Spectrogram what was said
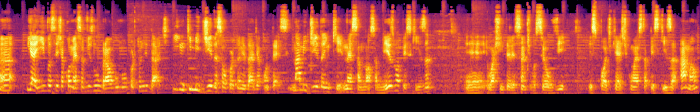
Ah, e aí você já começa a vislumbrar alguma oportunidade. E em que medida essa oportunidade acontece? Na medida em que, nessa nossa mesma pesquisa, é, eu acho interessante você ouvir esse podcast com esta pesquisa à mão,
